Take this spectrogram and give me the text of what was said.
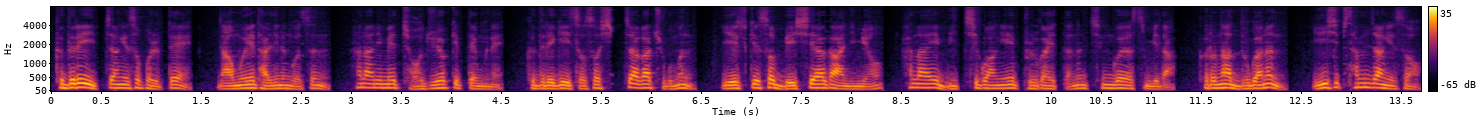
그들의 입장에서 볼 때 나무에 달리는 것은 하나님의 저주였기 때문에 그들에게 있어서 십자가 죽음은 예수께서 메시아가 아니며 하나의 미치광이에 불과했다는 증거였습니다. 그러나 누가는 23장에서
